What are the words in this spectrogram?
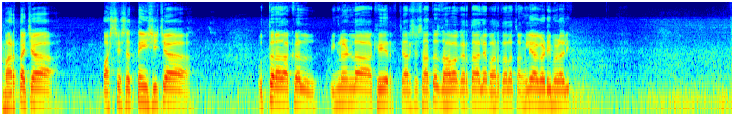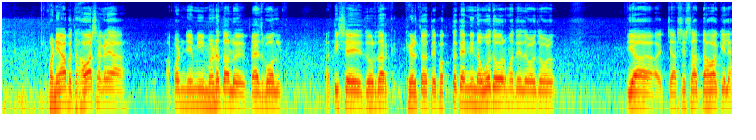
भारताच्या पाचशे सत्त्याऐंशीच्या उत्तरादाखल इंग्लंडला अखेर चारशे सातच धावा करता आल्या. भारताला चांगली आघाडी मिळाली. पण या धावा सगळ्या आपण जे मी म्हणत आलो आहे बॅसबॉल अतिशय जोरदार खेळतं. ते फक्त त्यांनी नव्वद ओव्हरमध्ये जवळजवळ या चारशे सात धावा केल्या.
